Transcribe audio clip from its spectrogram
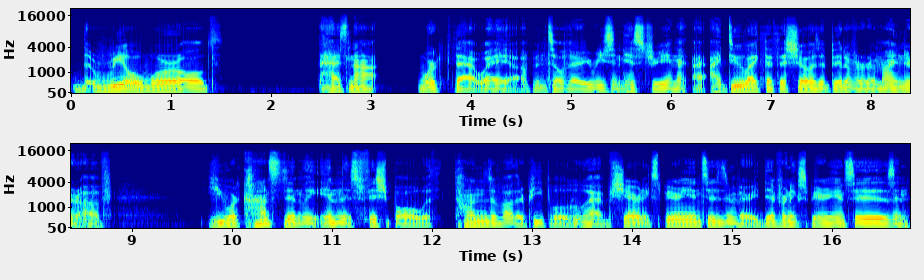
the real world has not worked that way up until very recent history and I, I do like that the show is a bit of a reminder of you are constantly in this fishbowl with tons of other people who have shared experiences and very different experiences and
